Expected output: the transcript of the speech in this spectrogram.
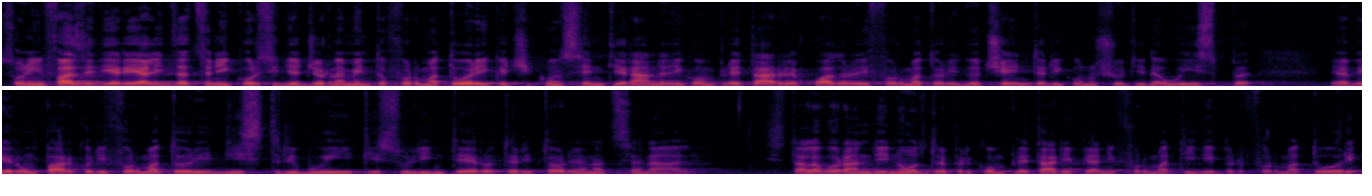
Sono in fase di realizzazione i corsi di aggiornamento formatori che ci consentiranno di completare il quadro dei formatori docenti riconosciuti da WISP e avere un parco di formatori distribuiti sull'intero territorio nazionale. Si sta lavorando inoltre per completare i piani formativi per formatori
